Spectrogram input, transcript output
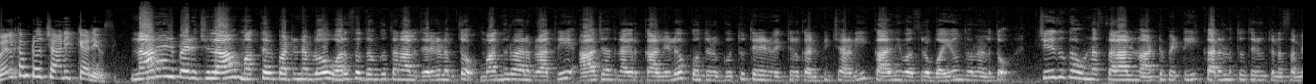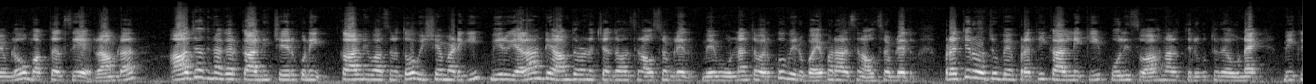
Welcome to Chanakya news. Narayanpet జిల్లా మక్తల్ పట్టణంలో వరుస దొంగతనాలు జరగడంతో మంగళవారం రాత్రి ఆజాద్ నగర్ కాలనీలో కొందరు గుర్తు తెలియని వ్యక్తులు కనిపించారని కాలనీవాసులు భయోందోళనలతో చేదుగా ఉన్న స్థలాలను అంటుపెట్టి కర్రలతో తిరుగుతున్న సమయంలో మక్తల్ సీఏ రామ్లాల్ ఆజాద్ నగర్ కాలనీ చేరుకుని కాలనీవాసులతో విషయం అడిగి మీరు ఎలాంటి ఆందోళన చెందవలసిన అవసరం లేదు. మేము ఉన్నంత వరకు మీరు భయపడాల్సిన అవసరం లేదు. ప్రతిరోజు మేము ప్రతి కాలనీకి పోలీసు వాహనాలు తిరుగుతూనే ఉన్నాయి. మీకు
